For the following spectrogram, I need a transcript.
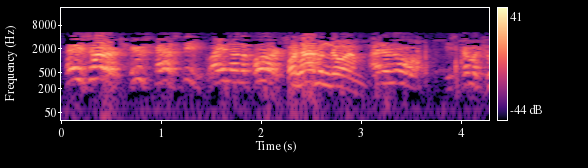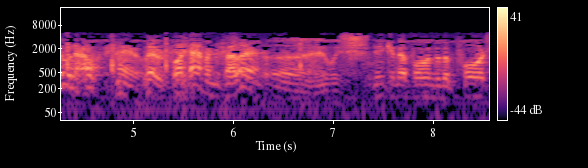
Hey, Sarge, here's Cassidy, lying on the porch. What happened to him? I don't know. He's coming to now. Hey, well, what happened, fella? Uh, I was sneaking up onto the porch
